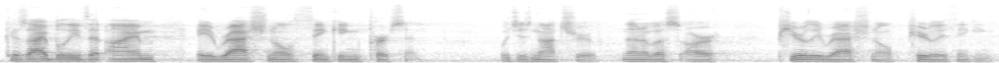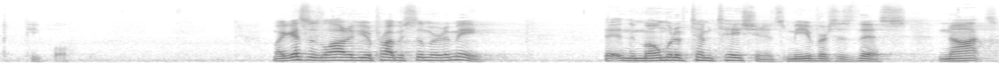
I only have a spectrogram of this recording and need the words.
because I believe that I'm a rational thinking person, which is not true. None of us are purely rational, purely thinking people. My guess is a lot of you are probably similar to me. That in the moment of temptation, it's me versus this, not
